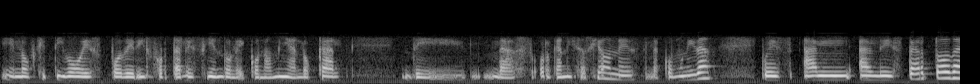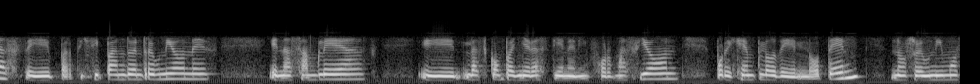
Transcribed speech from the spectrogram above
El objetivo es poder ir fortaleciendo la economía local de las organizaciones, de la comunidad. Pues al, al estar todas eh, participando en reuniones, en asambleas, eh, las compañeras tienen información, por ejemplo, del hotel, nos reunimos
